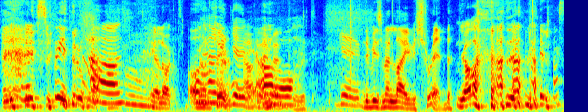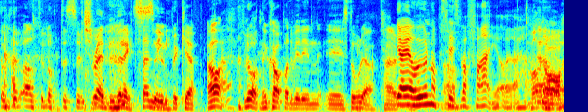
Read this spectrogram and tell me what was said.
Det är Fy fan. Elakt. Åh herregud. Ja, det Ja, gud. Blir som en live-shred. Ja, det blir liksom, det alltid låter super... Shred direktsändning. Superkeff. Ja, förlåt, nu kapade vi din eh, historia här. Ja, jag undrar precis Ja. vad fan gör jag här? Ja.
